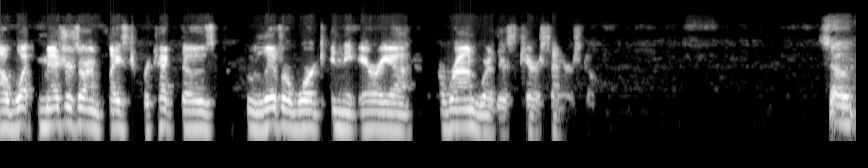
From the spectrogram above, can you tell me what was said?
uh, what measures are in place to protect those who live or work in the area around where this care centers go? So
